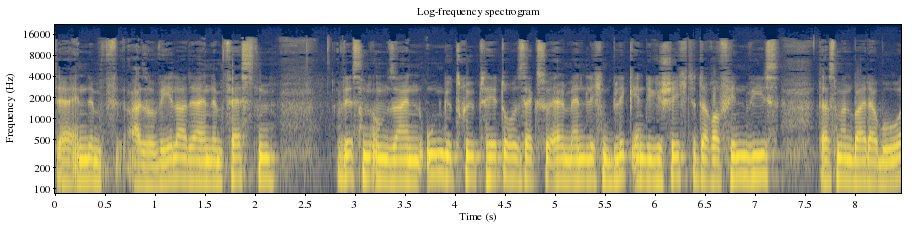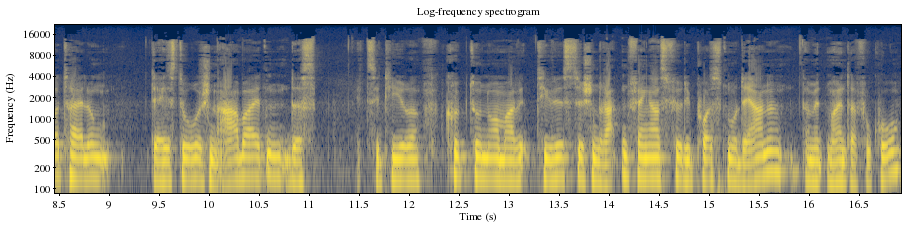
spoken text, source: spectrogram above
der in dem, also Wähler, der in dem festen Wissen um seinen ungetrübt heterosexuell männlichen Blick in die Geschichte darauf hinwies, dass man bei der Beurteilung der historischen Arbeiten des, ich zitiere, kryptonormativistischen Rattenfängers für die Postmoderne, damit meint er Foucault,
